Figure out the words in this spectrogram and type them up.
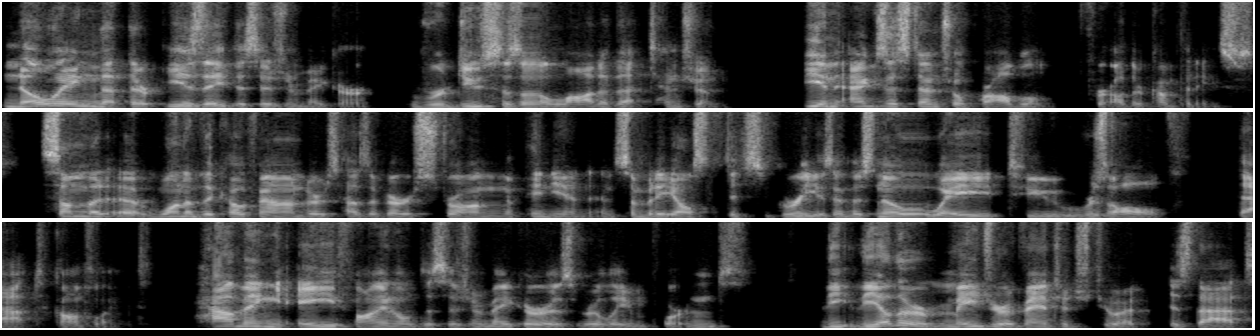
knowing that there is a decision maker reduces a lot of that tension. Be an existential problem for other companies. Somebody, uh, one of the co-founders has a very strong opinion, and somebody else disagrees, and there's no way to resolve that conflict. Having a final decision maker is really important the, the other major advantage to it is that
